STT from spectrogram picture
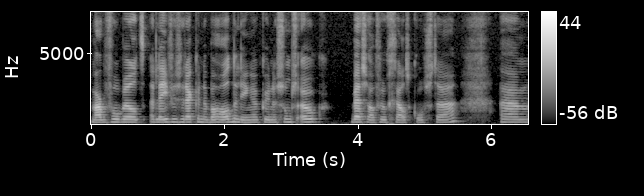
Maar bijvoorbeeld levensrekkende behandelingen kunnen soms ook best wel veel geld kosten. Ehm,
